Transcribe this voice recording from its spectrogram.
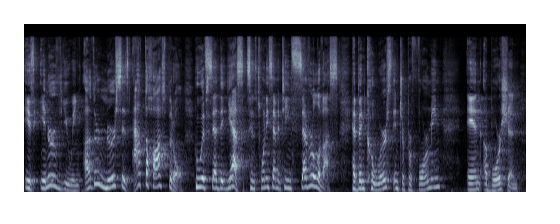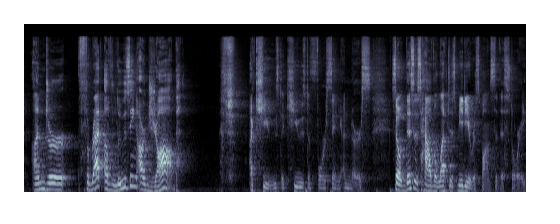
is interviewing other nurses at the hospital who have said that yes, since 2017, several of us have been coerced into performing an abortion under threat of losing our job. accused, accused of forcing a nurse. So this is how the leftist media responds to this story.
